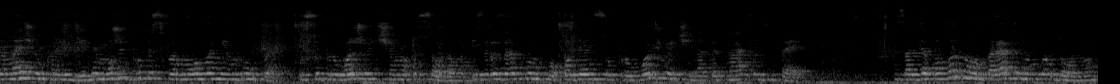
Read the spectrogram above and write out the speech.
за межі України можуть бути сформовані групи із супроводжуючими особами із розрахунку один супроводжуючий на 15 дітей. Задля комфортного перетину кордону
